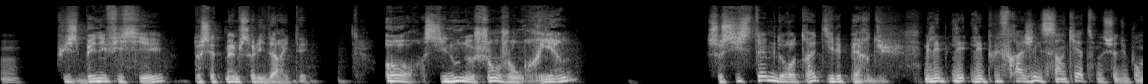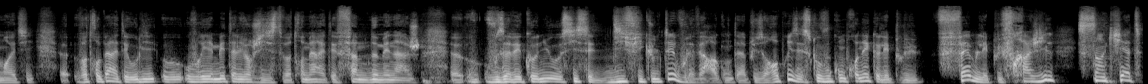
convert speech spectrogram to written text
hum puissent bénéficier de cette même solidarité. Or, si nous ne changeons rien, ce système de retraite, il est perdu. Mais les, plus fragiles s'inquiètent, Monsieur Dupont-Moretti. Euh, votre père était ouvrier métallurgiste, votre mère était femme de ménage. Euh, vous avez connu aussi ces difficultés, vous l'avez raconté à plusieurs reprises. Est-ce que vous comprenez que les plus faibles, les plus fragiles s'inquiètent,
